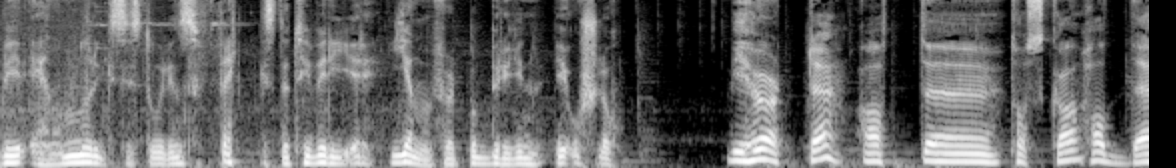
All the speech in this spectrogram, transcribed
blir en av norgeshistoriens frekkeste tyverier gjennomført på Bryn i Oslo. Vi hørte at uh, Tosca hadde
